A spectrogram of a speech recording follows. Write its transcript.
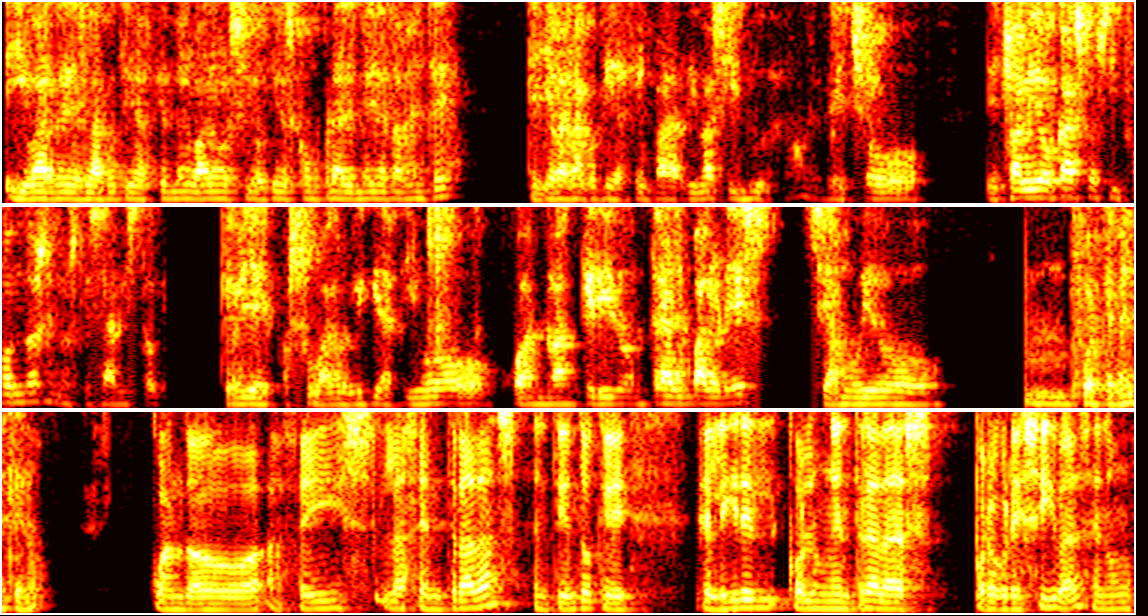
y barres la cotización del valor si lo quieres comprar inmediatamente, te llevas la cotización para arriba sin duda, ¿no? De hecho, de hecho ha habido casos y fondos en los que se ha visto que, oye, pues su valor liquidativo cuando han querido entrar en valores se ha movido mm, fuertemente, ¿no? Cuando hacéis las entradas, entiendo que el ir con entradas progresivas en un,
